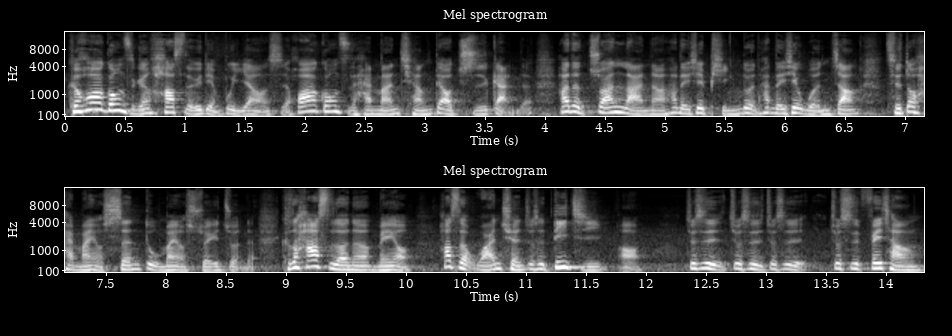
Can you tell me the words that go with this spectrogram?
可花花公子跟哈斯有一点不一样的是，花花公子还蛮强调质感的，他的专栏啊，他的一些评论，他的一些文章，其实都还蛮有深度、蛮有水准的。可是哈斯勒呢，没有哈斯勒完全就是低级哦，就是就是就是就是非常。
